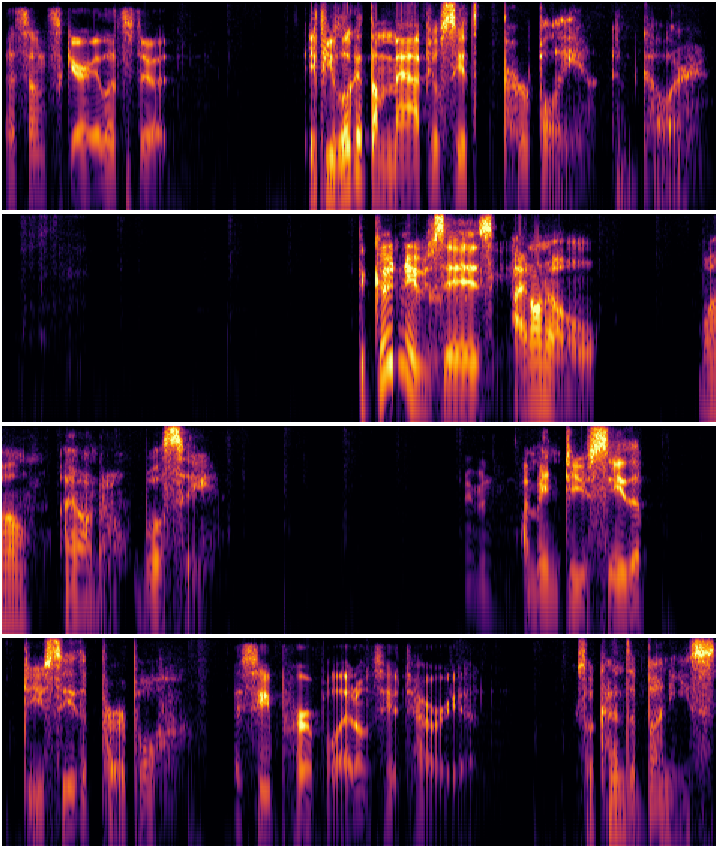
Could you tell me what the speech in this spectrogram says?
That sounds scary. Let's do it. If you look at the map, you'll see it's purpley in color. The good news is, I don't know. Well, I don't know. We'll see. Even I mean, do you see the, do you see the purple? I see purple. I don't see a tower yet. There's all kinds of bunnies,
